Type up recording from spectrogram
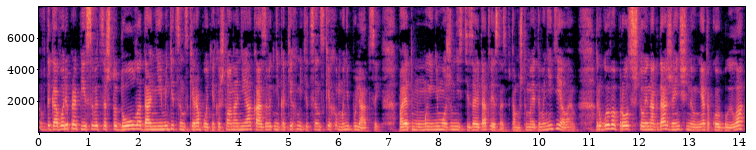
В договоре прописывается, что Доула, да, не медицинский работник, и что она не оказывает никаких медицинских манипуляций. Поэтому мы не можем нести за это ответственность, потому что мы этого не делаем. Другой вопрос, что иногда женщины, у меня такое было,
